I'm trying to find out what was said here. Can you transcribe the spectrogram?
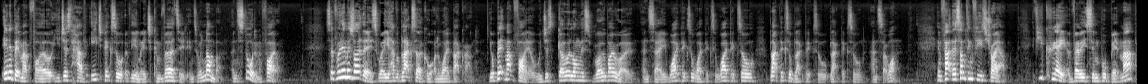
In a bitmap file, you just have each pixel of the image converted into a number and stored in a file. So for an image like this, where you have a black circle on a white background, your bitmap file would just go along this row by row and say white pixel, white pixel, white pixel, black pixel, black pixel, black pixel, and so on. In fact, there's something for you to try out. If you create a very simple bitmap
